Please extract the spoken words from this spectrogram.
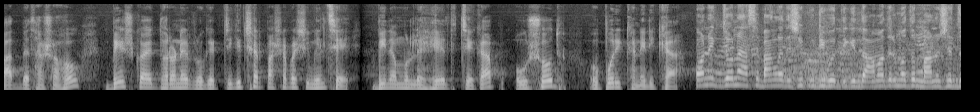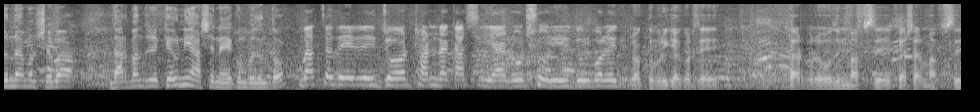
বাত ব্যথা সহ বেশ কয়েক ধরনের রোগের চিকিৎসার পাশাপাশি মিলছে বিনামূল্যে হেলথ চেক আপ ঔষধ ও পরীক্ষা নিরীক্ষা। অনেকজন আছে বাংলাদেশি কুটিপতি কিন্তু আমাদের মতন মানুষের জন্য এমন সেবা দ্বারবান্ধে কেউ নিয়ে আসে না এখন পর্যন্ত। বাচ্চাদের জ্বর ঠান্ডা কাশি আর ওর শরীর দুর্বলের রক্ত পরীক্ষা করছে তারপরে ওজন মাপছে প্রেশার মাপছে।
